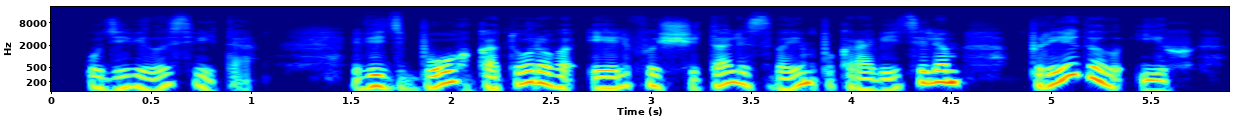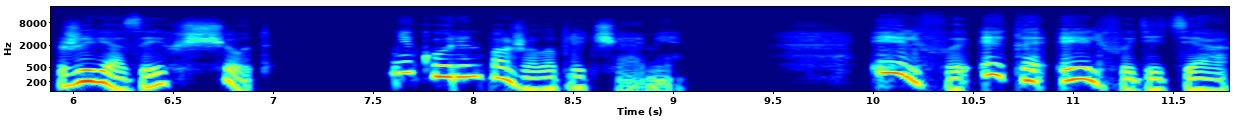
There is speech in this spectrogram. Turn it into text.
— удивилась Вита. «Ведь бог, которого эльфы считали своим покровителем, предал их, живя за их счет». Никорин пожала плечами. «Эльфы — это эльфы, дитя.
